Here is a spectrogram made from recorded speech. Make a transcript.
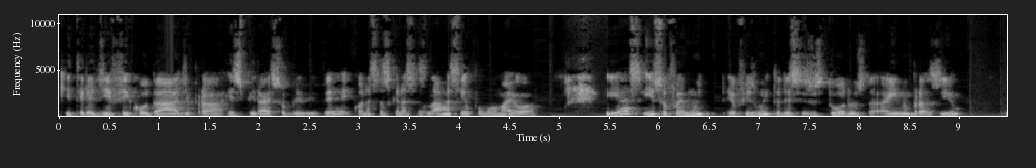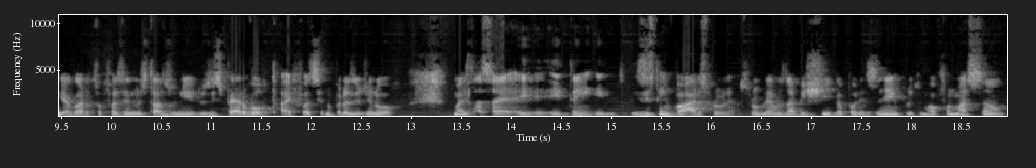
que teria dificuldade para respirar e sobreviver, e quando essas crianças nascem, o pulmão maior. E isso foi muito, eu fiz muito desses estudos aí no Brasil, e agora estou fazendo nos Estados Unidos. Espero voltar e fazer no Brasil de novo. Mas essa é, e, e tem, e existem vários problemas. Problemas na bexiga, por exemplo, de malformação,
